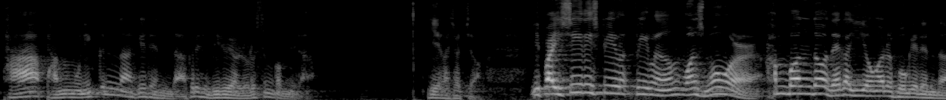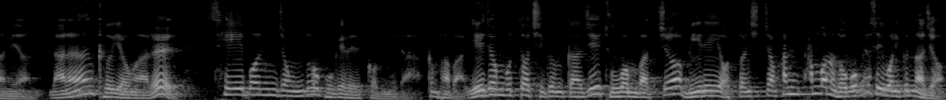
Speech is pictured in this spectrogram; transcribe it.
다 방문이 끝나게 된다. 그래서 미래 연료를 쓴 겁니다. 이해가셨죠? If I see this film once more, 한 번 더 내가 이 영화를 보게 된다면 나는 그 영화를 세 번 정도 보게 될 겁니다. 그럼 봐봐. 예전부터 지금까지 두 번 봤죠? 미래의 어떤 시점 한, 한 번을 더 보면 세 번이 끝나죠?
